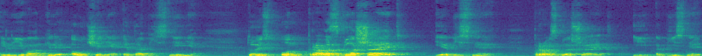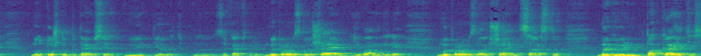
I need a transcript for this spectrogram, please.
или Евангелия, а учение – это объяснение. То есть он провозглашает и объясняет. Провозглашает и объясняет. Но то, что пытаемся мы делать э, за кафедрой. Мы провозглашаем Евангелие, мы провозглашаем Царство, мы говорим «покайтесь»,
